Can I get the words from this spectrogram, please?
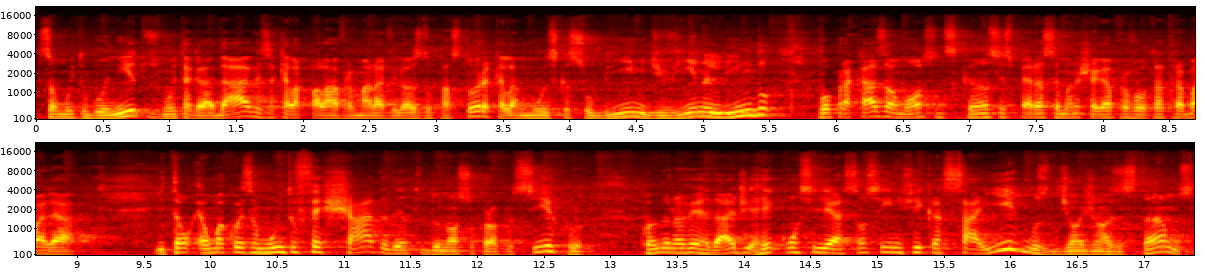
são muito bonitos, muito agradáveis, aquela palavra maravilhosa do pastor, aquela música sublime, divina, lindo. Vou para casa, almoço, descanso, espero a semana chegar para voltar a trabalhar. Então é uma coisa muito fechada dentro do nosso próprio círculo, quando na verdade reconciliação significa sairmos de onde nós estamos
